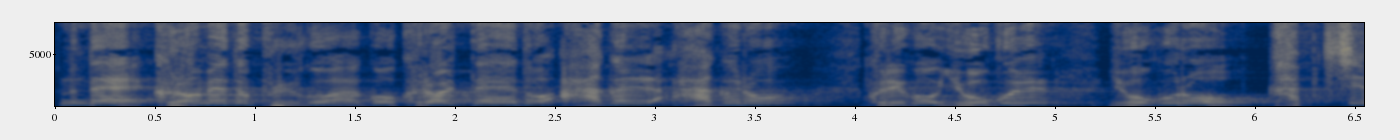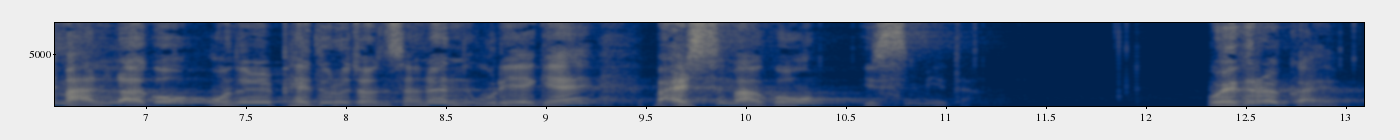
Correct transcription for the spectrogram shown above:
그런데 그럼에도 불구하고 그럴 때에도 악을 악으로 그리고 욕을 욕으로 갚지 말라고 오늘 베드로 전서는 우리에게 말씀하고 있습니다. 왜 그럴까요?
